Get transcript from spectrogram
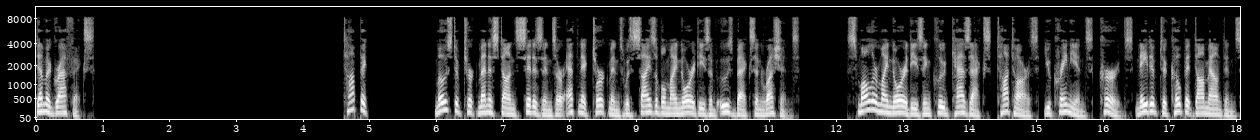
Demographics Most of Turkmenistan's citizens are ethnic Turkmens with sizable minorities of Uzbeks and Russians. Smaller minorities include Kazakhs, Tatars, Ukrainians, Kurds native to Kopet Dağ Mountains,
